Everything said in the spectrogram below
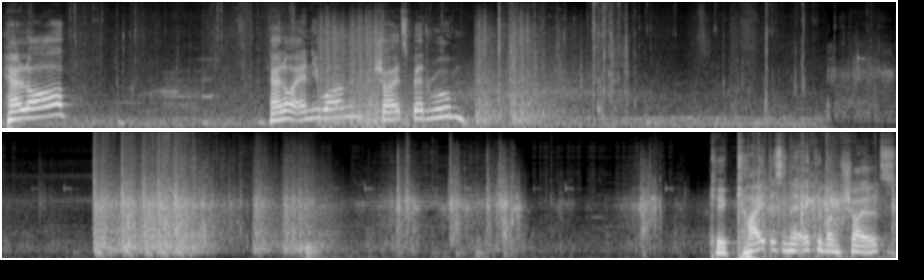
Hello? Hello, anyone? Child's bedroom? Okay, Kite ist in der Ecke beim Childs.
